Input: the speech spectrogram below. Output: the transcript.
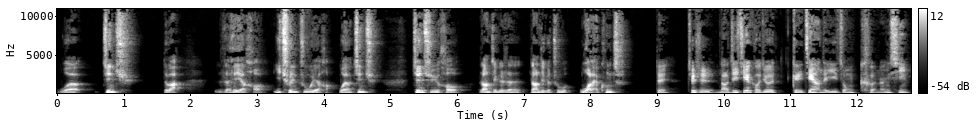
我进去，对吧？人也好，一群猪也好，我要进去，进去以后，让这个人，让这个猪，我来控制。对，就是脑机接口，就给这样的一种可能性，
